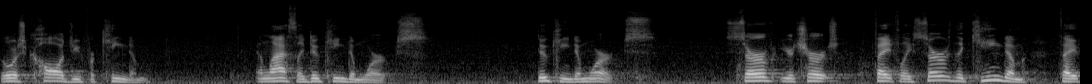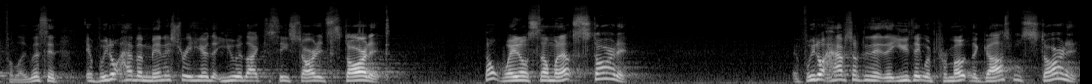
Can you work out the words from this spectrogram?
The Lord has called you for kingdom. And lastly, do kingdom works. Do kingdom works. Serve your church faithfully. Serve the kingdom faithfully. Listen, if we don't have a ministry here that you would like to see started, start it. Don't wait on someone else, start it. If we don't have something that, that you think would promote the gospel, start it.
